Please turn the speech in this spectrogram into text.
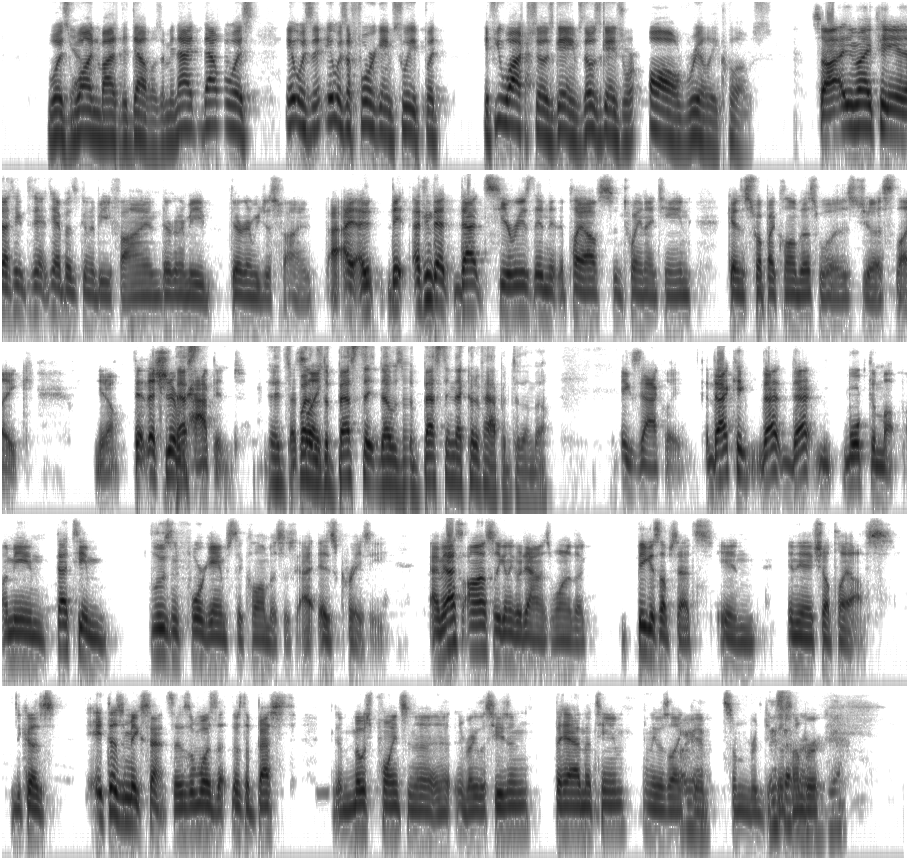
was Yeah. won by the Devils. I mean that that was it was a, it was a four game sweep, but if you watch those games, those games were all really close. so in my opinion, I think Tampa is going to be fine. They're going to be they're going to be just fine. I I, they, I think that that series in the playoffs in 2019 getting swept by Columbus was just like, you know, that, that should never Best- happened. it's That's but it was the best thing that was the best thing that could have happened to them though. Exactly. And that kick, that that woke them up. I mean, that team losing four games to Columbus is uh, is crazy. I mean, that's honestly going to go down as one of the biggest upsets in in the NHL playoffs because it doesn't make sense. There was there was the best, the most points in the, in the regular season they had in the team. I think it was like Oh, yeah. Uh, some ridiculous number. yeah.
